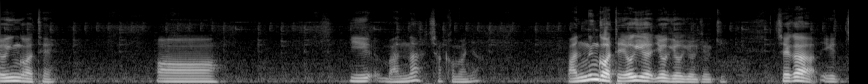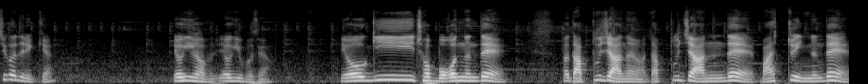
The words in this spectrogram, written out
여긴 것 같아. 어, 이 맞나? 잠깐만요. 맞는 것 같아. 여기가 여기 여기 여기 여기. 제가 이거 찍어드릴게요. 여기 가 여기 보세요. 여기 저 먹었는데 어, 나쁘지 않아요. 나쁘지 않은데 맛도 있는데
